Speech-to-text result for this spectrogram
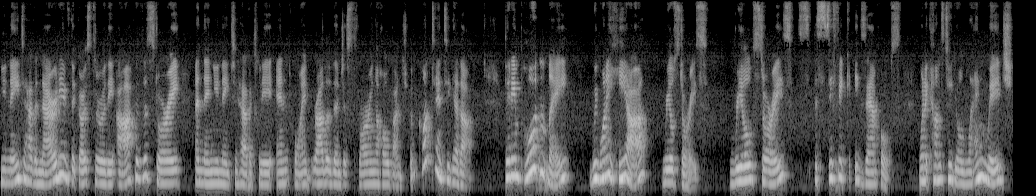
You need to have a narrative that goes through the arc of the story and then you need to have a clear endpoint rather than just throwing a whole bunch of content together. But importantly, we want to hear real stories, real stories, specific examples. When it comes to your language,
